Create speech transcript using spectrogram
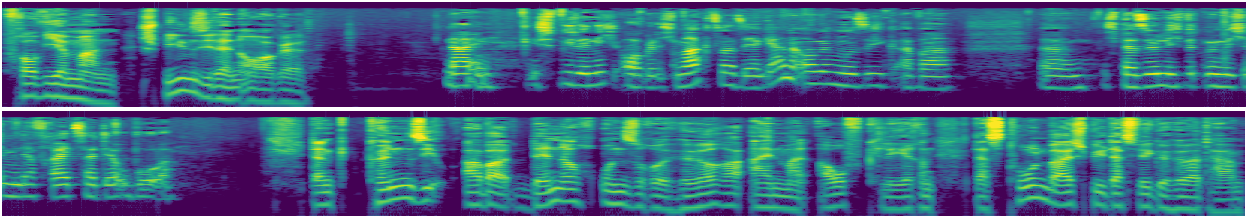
Frau Wiermann, spielen Sie denn Orgel? Nein, ich spiele nicht Orgel. Ich mag zwar sehr gerne Orgelmusik, aber äh, ich persönlich widme mich in der Freizeit der Oboe. Dann können Sie aber dennoch unsere Hörer einmal aufklären. Das Tonbeispiel, das wir gehört haben,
